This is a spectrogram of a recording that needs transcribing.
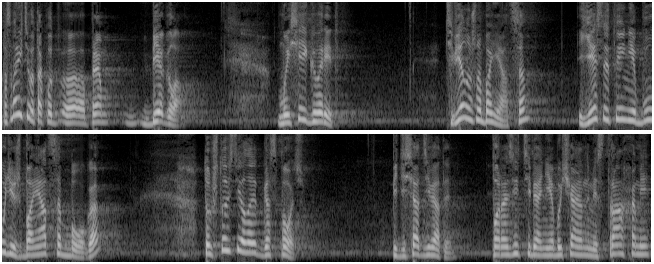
посмотрите вот так вот э, прям бегло. Моисей говорит, тебе нужно бояться, если ты не будешь бояться Бога, то что сделает Господь? 59 поразит тебя необычайными страхами,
